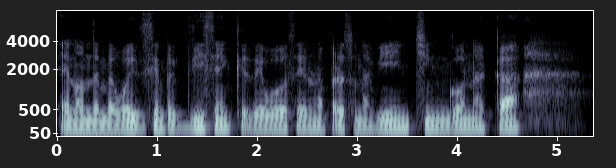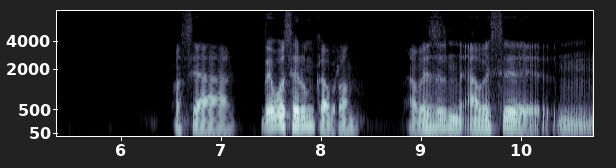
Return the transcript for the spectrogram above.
en donde me voy siempre dicen que debo ser una persona bien chingona acá. O sea, debo ser un cabrón. A veces, a veces mm,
